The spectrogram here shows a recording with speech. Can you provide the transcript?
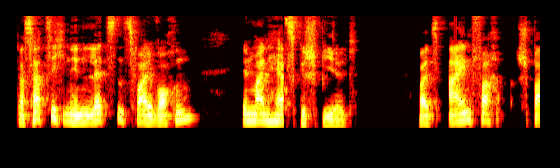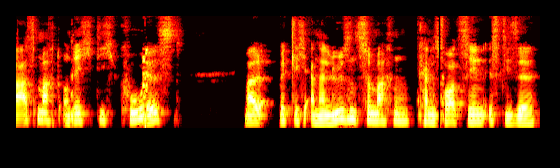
Das hat sich in den letzten zwei Wochen in mein Herz gespielt, weil es einfach Spaß macht und richtig cool ist, mal wirklich Analysen zu machen. Kann sofort sehen, ist diese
